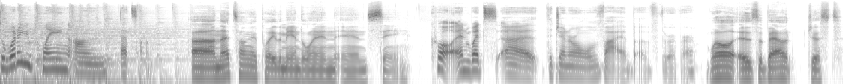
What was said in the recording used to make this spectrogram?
So, what are you playing on that song? Uh, on that song, I play the mandolin and sing. Cool. And what's uh, the general vibe of the river? Well, it's about just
